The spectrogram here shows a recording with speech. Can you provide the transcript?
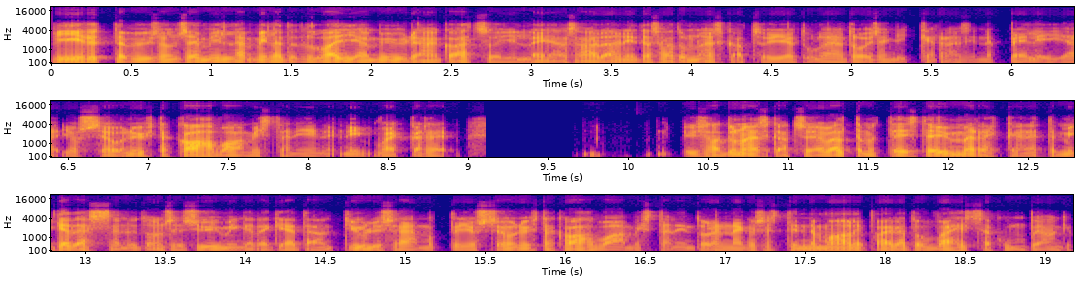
viihdyttävyys on se, millä, millä tätä lajia myydään katsojille ja saadaan niitä satunnaiskatsojia tulee toisenkin kerran sinne peliin. Ja jos se on yhtä kahvaamista, niin, niin vaikka se satunnaiskatsoja välttämättä ei sitä ymmärräkään, että mikä tässä nyt on se syy, minkä takia tämä on tylsää, mutta jos se on yhtä kahvaamista, niin todennäköisesti ne maalipaikat on vähissä kumpiankin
